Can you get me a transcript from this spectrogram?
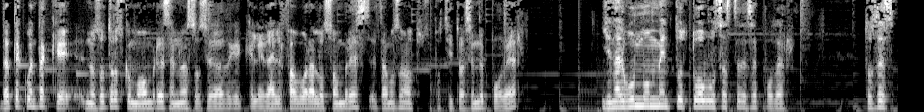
date cuenta que nosotros como hombres en una sociedad que, que le da el favor a los hombres, estamos en una situación de poder y en algún momento tú abusaste de ese poder. Entonces,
